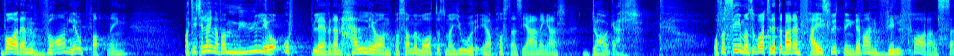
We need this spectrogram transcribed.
var det en vanlig oppfatning at det ikke lenger var mulig å oppleve Den hellige ånd på samme måte som han gjorde i apostelens gjerningers dager. Og For Simon så var ikke dette bare en feilslutning, det var en villfarelse.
